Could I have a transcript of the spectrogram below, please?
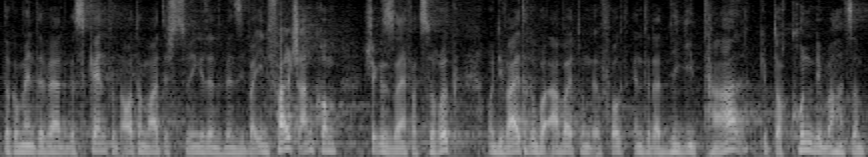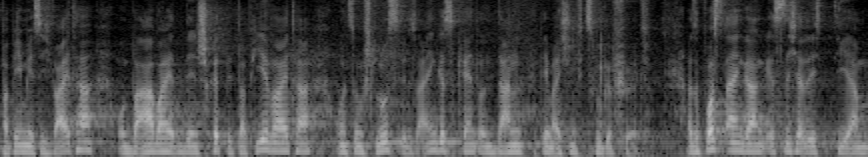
Dokumente werden gescannt und automatisch zu Ihnen gesendet. Wenn sie bei Ihnen falsch ankommen, schicken Sie es einfach zurück und die weitere Bearbeitung erfolgt entweder digital, gibt auch Kunden, die machen es dann papiermäßig weiter und bearbeiten den Schritt mit Papier weiter und zum Schluss wird es eingescannt und dann dem Archiv zugeführt. Also Posteingang ist sicherlich die am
